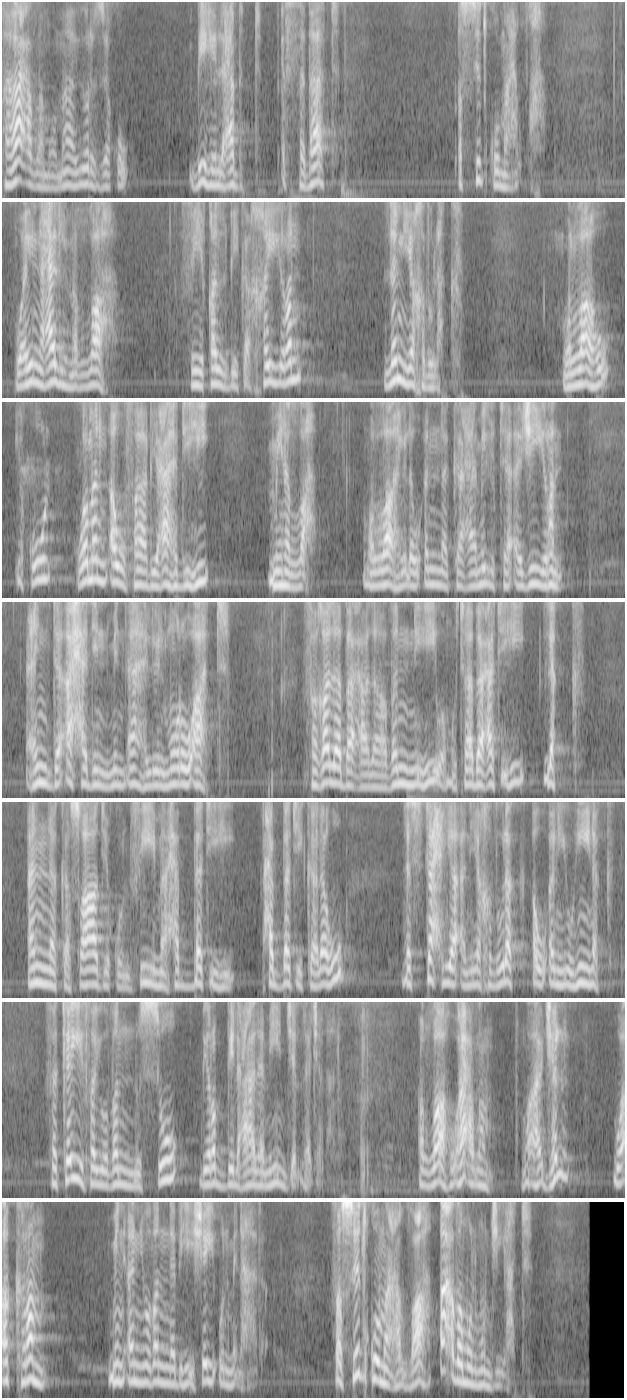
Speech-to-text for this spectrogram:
فأعظم ما يرزق به العبد الثبات الصدق مع الله. وإن علم الله في قلبك خيرا لن يخذلك والله يقول ومن أوفى بعهده من الله. والله لو أنك عملت أجيرا عند أحد من أهل المروءات فغلب على ظنه ومتابعته لك أنك صادق في محبته محبتك له لاستحيا أن يخذلك أو أن يهينك. فكيف يظن السوء برب العالمين جل جلاله؟ الله أعظم وأجل وأكرم من أن يظن به شيء من هذا. فالصدق مع الله أعظم المنجيات.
